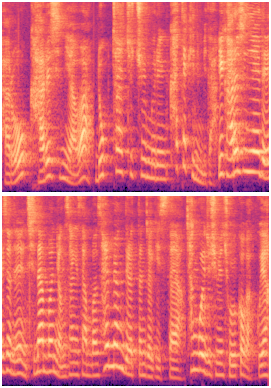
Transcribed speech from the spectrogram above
바로 가르시니아와 녹차 추출물인 카테킨입니다. 이 가르시니아에 대해서는 지난번 영상에서 한번 설명드렸던 적이 있어요. 참고해 주시면 좋을 것 같고요.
